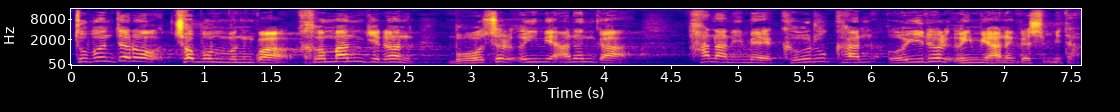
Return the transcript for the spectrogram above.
두 번째로 좁은 문과 험한 길은 무엇을 의미하는가? 하나님의 거룩한 의를 의미하는 것입니다.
